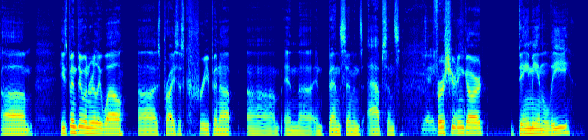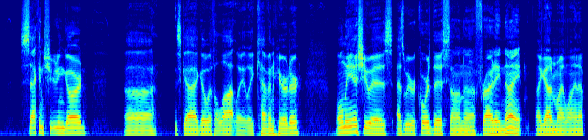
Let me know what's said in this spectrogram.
Um, he's been doing really well. Uh, his price is creeping up um, in the in Ben Simmons' absence. Yeah, First shooting guard, Damion Lee. Second shooting guard, uh, this guy I go with a lot lately, Kevin Huerter. Only issue is, as we record this on uh, Friday night, I got in my lineup,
